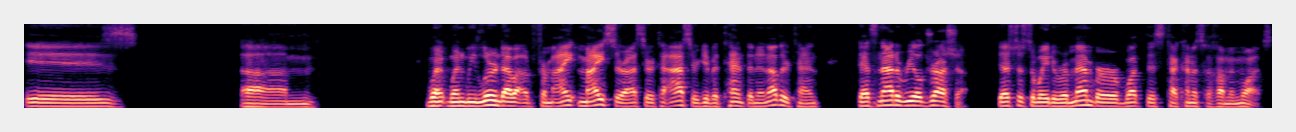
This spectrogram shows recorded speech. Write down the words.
is um when, when we learned about from Meiser, Aser to Aser, give a tenth and another tenth, that's not a real drasha. That's just a way to remember what this Takanas Chachamim was.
